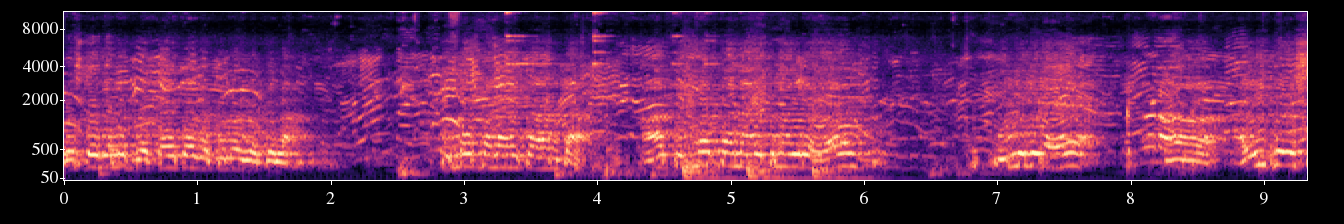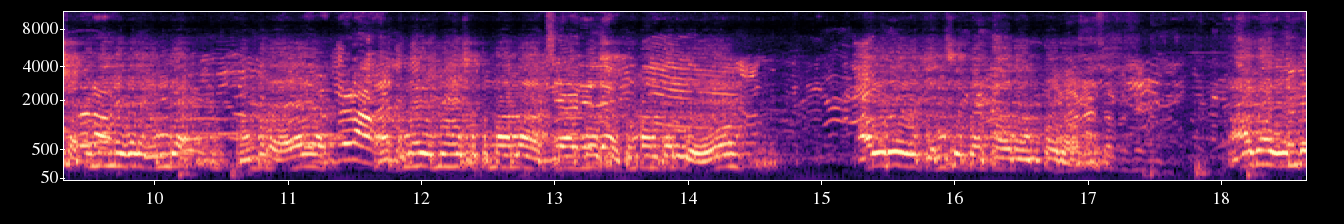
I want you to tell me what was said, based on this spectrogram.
ಎಷ್ಟೋ ಜನ ಗೊತ್ತಾಯ್ತಾ ಗೊತ್ತಿಲ್ಲ ಗೊತ್ತಿಲ್ಲ. ತಿಮ್ಮಪ್ಪ ನಾಯಕ ಅಂತ. ಆ ತಿಮ್ಮಪ್ಪ ನಾಯಕನವರು ಇಲ್ಲಿಗೆ ಐದು ಶತಮಾನಗಳ ಹಿಂದೆ, ಅಂದ್ರೆ ಹದಿನೈದನೇ ಶತಮಾನ, ಹದಿನಾರನೇ ಶತಮಾನದಲ್ಲಿ ಅವರು ಜನಿಸಬೇಕಾದ ಅಂತಾರೆ ಆಗ ಒಂದು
